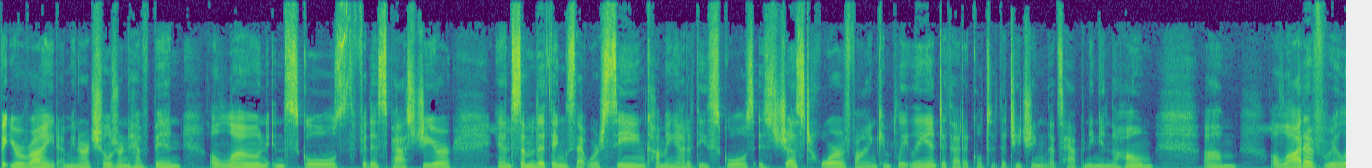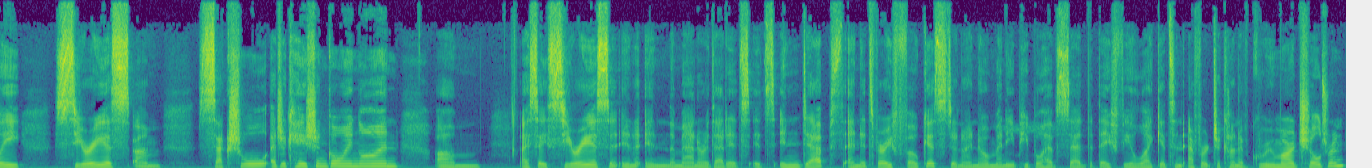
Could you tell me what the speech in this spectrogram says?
But you're right. I mean, our children have been alone in schools for this past year, and some of the things that we're seeing coming out of these schools is just horrifying, completely antithetical to the teaching that's happening in the home. Um, a lot of really serious um, sexual education going on. Um, I say serious in, in, in, the manner that it's it's in depth and it's very focused. And I know many people have said that they feel like it's an effort to kind of groom our children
